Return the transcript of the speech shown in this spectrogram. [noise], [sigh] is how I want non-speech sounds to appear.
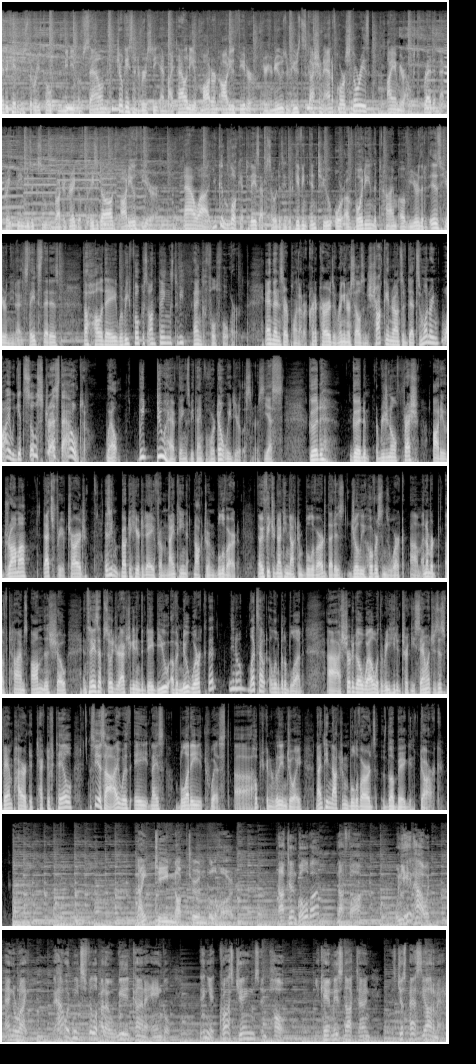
dedicated to stories told through the medium of sound, showcasing the diversity and vitality of modern audio theater. Hear your news, reviews, discussion, and of course, stories. I am your host, Fred, and that great theme music is from Roger Gregg of Crazy Dog Audio Theater. Now, uh, you can look at today's episode as either giving into or avoiding the time of year that it is here in the United States, that is, the holiday where we focus on things to be thankful for and then start pulling out our credit cards and wringing ourselves into shocking amounts of debts and wondering why we get so stressed out. Well, we do have things to be thankful for, don't we, dear listeners? Yes. Good, good, original, fresh audio drama. That's free of charge. Is about to hear today from 19 Nocturne Boulevard. Now, we featured 19 Nocturne Boulevard, that is Julie Hoverson's work, um, a number of times on this show. In today's episode, you're actually getting the debut of a new work that you know, lets out a little bit of blood. Uh, sure to go well with a reheated turkey sandwich is this vampire detective tale, CSI, with a nice bloody twist. Uh, hope you're going to really enjoy 19 Nocturne Boulevard's The Big Dark. 19 Nocturne Boulevard. Nocturne Boulevard? Not far. When you hit Howard, hang a right. Howard meets Philip at a weird kind of angle. Then you cross James and Poe. You can't miss Nocturne. It's just past the automatic.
